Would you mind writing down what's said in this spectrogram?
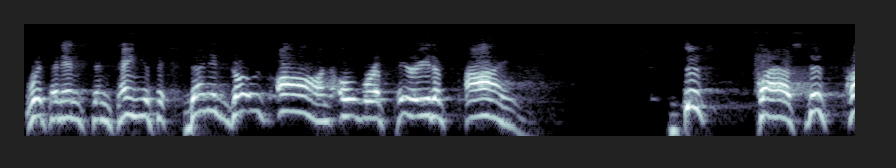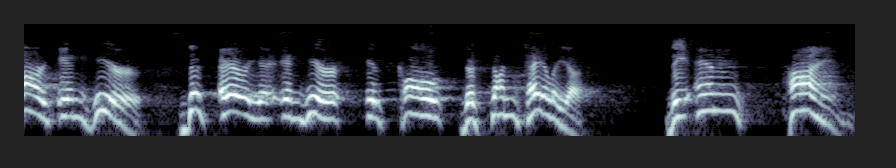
with an instantaneous thing. Then it goes on over a period of time. This class, this part in here, this area in here is called the Sunteleia, the end times.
